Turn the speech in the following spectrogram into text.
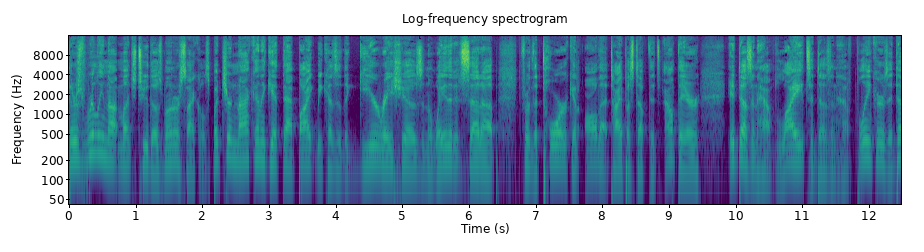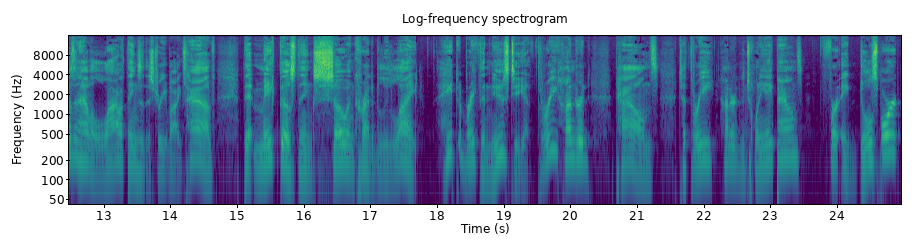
there's really not much to those motorcycles, but you're not going to get that bike because of the gear ratios and the way that it's set up for the torque and all that type of stuff that's out there. It doesn't have lights, it doesn't have blinkers, it doesn't have a lot of things that the street bikes have that make those things so incredibly light. I hate to break the news to you 300 pounds to 328 pounds for a dual sport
